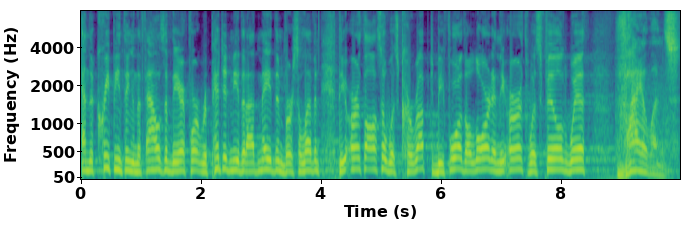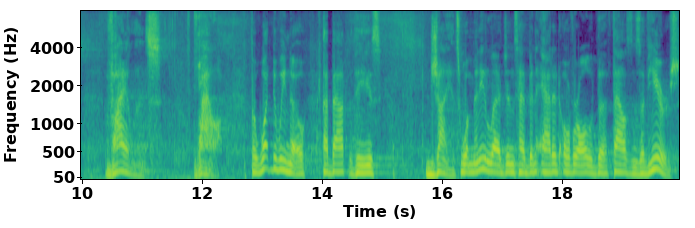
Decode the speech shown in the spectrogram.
and the creeping thing and the fowls of the air, for it repented me that I've made them. Verse 11. The earth also was corrupt before the Lord, and the earth was filled with violence. Violence. Wow. But what do we know about these giants? Well, many legends have been added over all of the thousands of years.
